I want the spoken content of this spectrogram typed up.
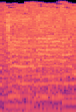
tragedy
